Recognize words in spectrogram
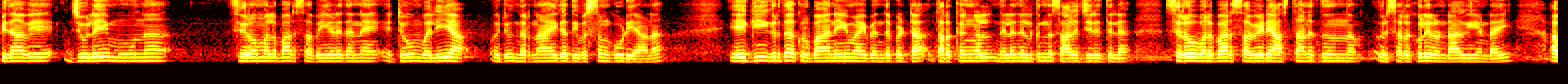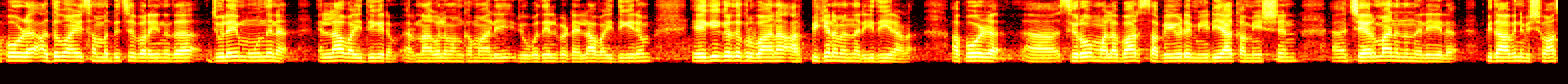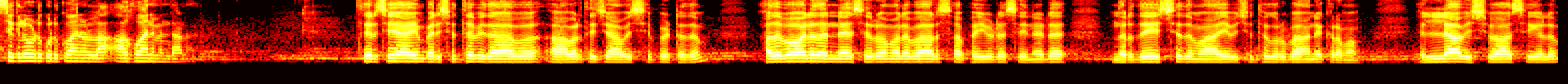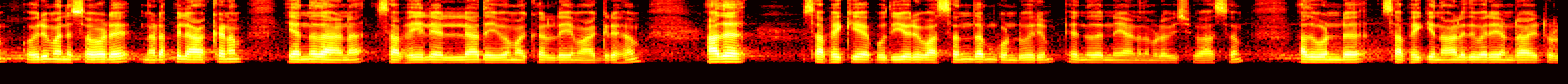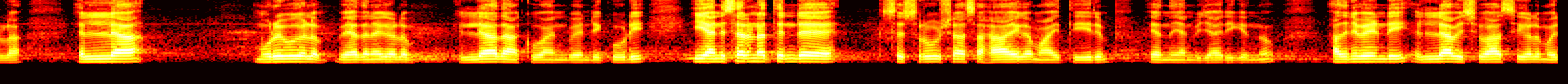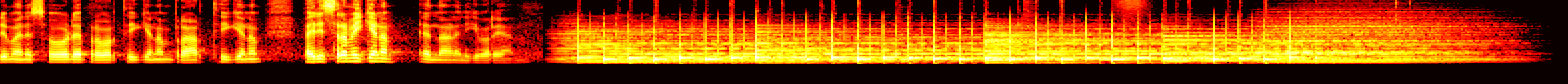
പിതാവെ ജൂലൈ മൂന്ന് സിറോ മലബാർ സഭയുടെ തന്നെ ഏറ്റവും വലിയ ഒരു നിർണായക ദിവസം കൂടിയാണ് ഏകീകൃത കുർബാനയുമായി ബന്ധപ്പെട്ട തർക്കങ്ങൾ നിലനിൽക്കുന്ന സാഹചര്യത്തിൽ സിറോ മലബാർ സഭയുടെ ആസ്ഥാനത്ത് നിന്നും ഒരു സർക്കുലർ ഉണ്ടാകുകയുണ്ടായി. അപ്പോൾ അതുമായി സംബന്ധിച്ച് പറയുന്നത് ജൂലൈ മൂന്നിന് എല്ലാ വൈദികരും എറണാകുളം അങ്കമാലി രൂപതയിൽപ്പെട്ട എല്ലാ വൈദികരും ഏകീകൃത കുർബാന അർപ്പിക്കണമെന്ന രീതിയിലാണ്. അപ്പോൾ സിറോ മലബാർ സഭയുടെ മീഡിയ കമ്മീഷൻ ചെയർമാൻ എന്ന നിലയിൽ പിതാവിന് വിശ്വാസികളോട് കൊടുക്കുവാനുള്ള ആഹ്വാനം എന്താണ്? തീർച്ചയായും പരിശുദ്ധ പിതാവ് ആവർത്തിച്ച് ആവശ്യപ്പെട്ടതും അതുപോലെ തന്നെ സിറോ മലബാർ സഭയുടെ സിനഡ് നിർദ്ദേശിച്ചതുമായ വിശുദ്ധ കുർബാന ക്രമം എല്ലാ വിശ്വാസികളും ഒരു മനസ്സോടെ നടപ്പിലാക്കണം എന്നതാണ് സഭയിലെ എല്ലാ ദൈവമക്കളുടെയും ആഗ്രഹം. അത് സഭയ്ക്ക് പുതിയൊരു വസന്തം കൊണ്ടുവരും എന്ന് തന്നെയാണ് നമ്മുടെ വിശ്വാസം. അതുകൊണ്ട് സഭയ്ക്ക് നാളിതുവരെ ഉണ്ടായിട്ടുള്ള എല്ലാ മുറിവുകളും വേദനകളും ഇല്ലാതാക്കുവാൻ വേണ്ടി കൂടി ഈ അനുസരണത്തിന്റെ ശുശ്രൂഷ സഹായകമായി തീരും എന്ന് ഞാൻ വിചാരിക്കുന്നു. അതിനുവേണ്ടി എല്ലാ വിശ്വാസികളും ഒരു മനസ്സോടെ പ്രവർത്തിക്കണം പ്രാർത്ഥിക്കണം പരിശ്രമിക്കണം എന്നാണ് എനിക്ക് പറയാനുള്ളത്.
